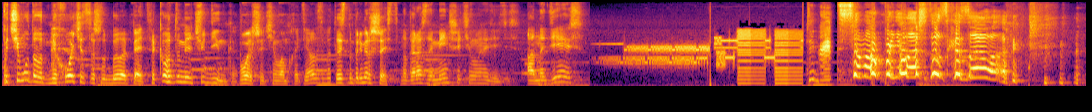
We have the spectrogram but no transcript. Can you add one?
почему-то вот мне хочется, чтобы было 5. Такая вот у меня чудинка. Больше, чем вам хотелось бы. То есть, например, 6. Но гораздо меньше, чем вы надеетесь. А надеюсь... Ты сама поняла, что сказала?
